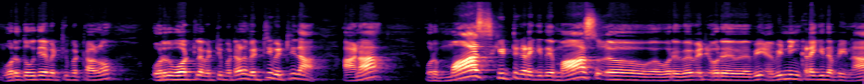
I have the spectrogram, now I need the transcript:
ஒரு தொகுதியில் வெற்றி பெற்றாலும் ஒரு ஓட்டில் வெற்றி பெற்றாலும் வெற்றி வெற்றி தான். ஆனால் ஒரு மாஸ் ஹிட் கிடைக்குது மாஸ் ஒரு ஒரு வின்னிங் கிடைக்குது அப்படின்னா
